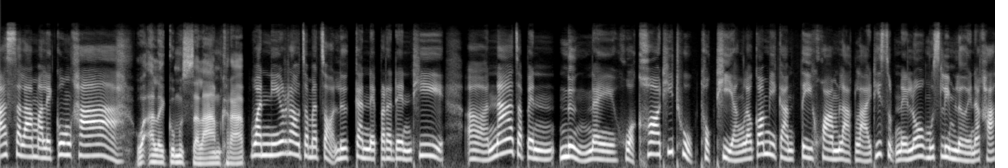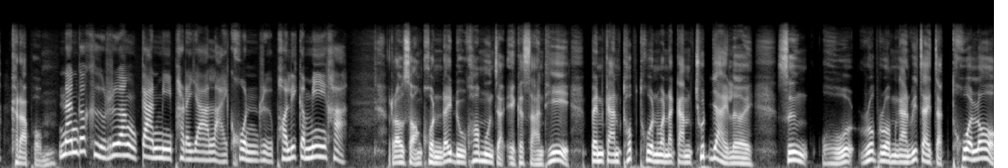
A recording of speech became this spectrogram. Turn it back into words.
อัสสลามอะลัยกุมค่ะวะอะลัยกุมุสสลามครับ วันนี้เราจะมาเจาะลึกกันในประเด็นที่เอ่อน่าจะเป็นหนึ่งในหัวข้อที่ถูกถกเถียง แล้วก็มีการตีความหลากหลายที่สุดในโลกมุสลิมเลยนะคะ ครับผม นั่นก็คือเรื่องการมีภรรยาหลายคนหรือ polygamy ค่ะ เราสองคนได้ดูข้อมูลจากเอกสารที่เป็นการทบทวนวรรณกรรมชุดใหญ่เลย ซึ่งโอ้โหรวบรวมงานวิจัยจากทั่วโลก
